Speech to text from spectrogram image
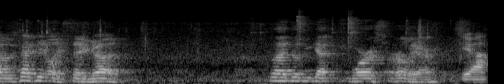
I was expecting it to like stay good. Well, that doesn't get worse earlier. Yeah.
